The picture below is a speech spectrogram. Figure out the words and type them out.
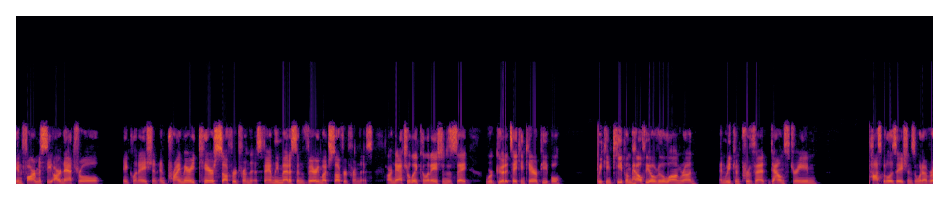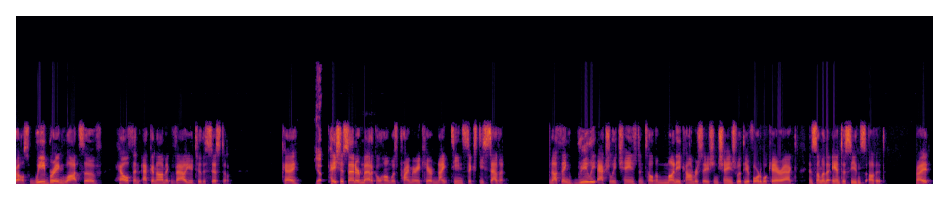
in pharmacy, our natural inclination and primary care suffered from this. Family medicine very much suffered from this. Our natural inclination is to say we're good at taking care of people we can keep them healthy over the long run, and we can prevent downstream hospitalizations and whatever else. We bring lots of health and economic value to the system. Okay? Yep. Patient centered medical home was primary care 1967. Nothing really actually changed until the money conversation changed with the Affordable Care Act and some of the antecedents of it. Right?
